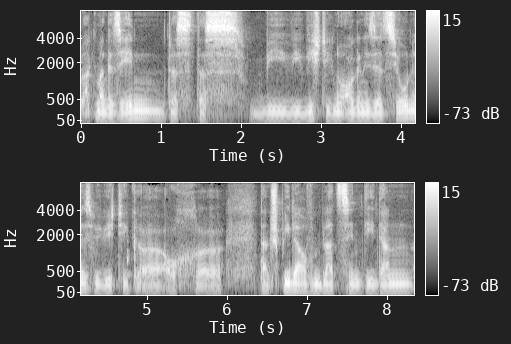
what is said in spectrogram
hat man gesehen, dass das, wie, wie wichtig eine Organisation ist, wie wichtig äh, auch äh, dann Spieler auf dem Platz sind, die dann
